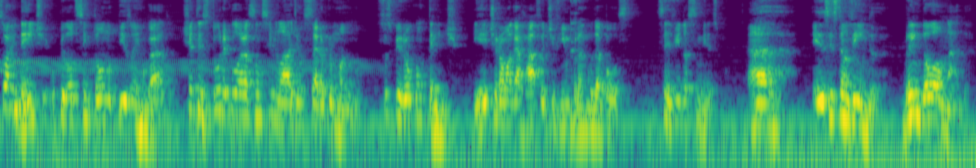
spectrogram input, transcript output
Sorridente, o piloto sentou no piso enrugado. Tinha textura e coloração similar de um cérebro humano. Suspirou contente e retirou uma garrafa de vinho branco da bolsa, servindo a si mesmo. Ah, eles estão vindo! Brindou ao nada,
